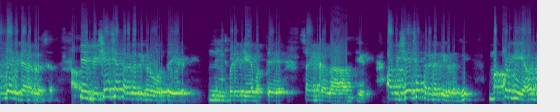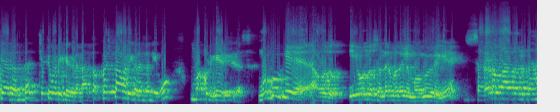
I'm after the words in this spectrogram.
ಒಳ್ಳೆ ವಿಧಾನಗಳು ಸರ್. ಈ ವಿಶೇಷ ತರಗತಿಗಳು ಅಂತ ಹೇಳಿ ಬೆಳಿಗ್ಗೆ ಮತ್ತೆ ಸಾಯಂಕಾಲ ಅಂತ ಹೇಳಿ ಆ ವಿಶೇಷ ತರಗತಿಗಳಲ್ಲಿ ಮಕ್ಕಳಿಗೆ ಯಾವುದೇ ಆದಂತ ಚಟುವಟಿಕೆಗಳನ್ನ ಅಥವಾ ಪ್ರಶ್ನಾವಳಿಗಳನ್ನ ನೀವು ಮಕ್ಕಳಿಗೆ ಹೇಳ್ತೀರ ಸರ್? ಮಗುವಿಗೆ ಹೌದು. ಈ ಒಂದು ಸಂದರ್ಭದಲ್ಲಿ ಮಗುವಿಗೆ ಸರಳವಾದಂತಹ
